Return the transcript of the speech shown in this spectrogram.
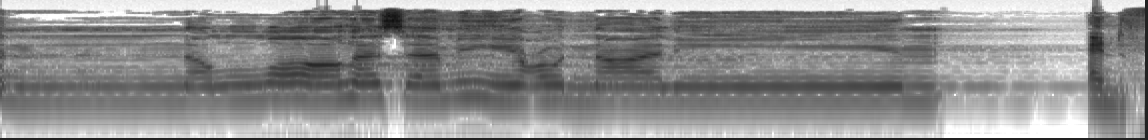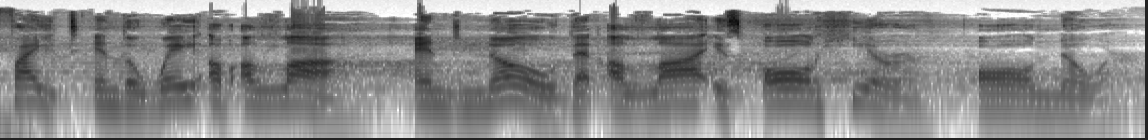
أن الله سميع عليم And fight in the way of Allah and know that Allah is all hearer, all knower.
